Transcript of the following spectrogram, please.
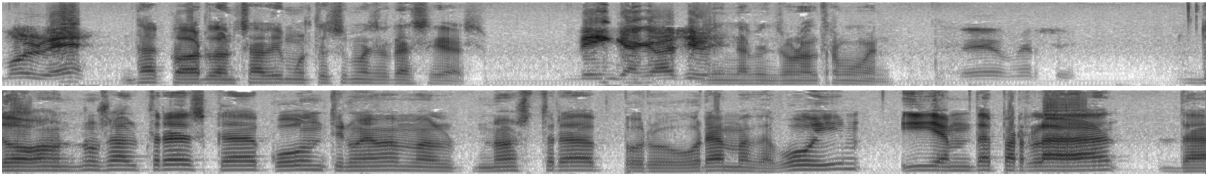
Molt bé, D'acord, doncs Xavi, moltíssimes gràcies. vinga, que vagi bé. Vinga, fins a un altre moment. Adéu, merci. Doncs nosaltres que continuem amb el nostre programa d'avui i hem de parlar de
